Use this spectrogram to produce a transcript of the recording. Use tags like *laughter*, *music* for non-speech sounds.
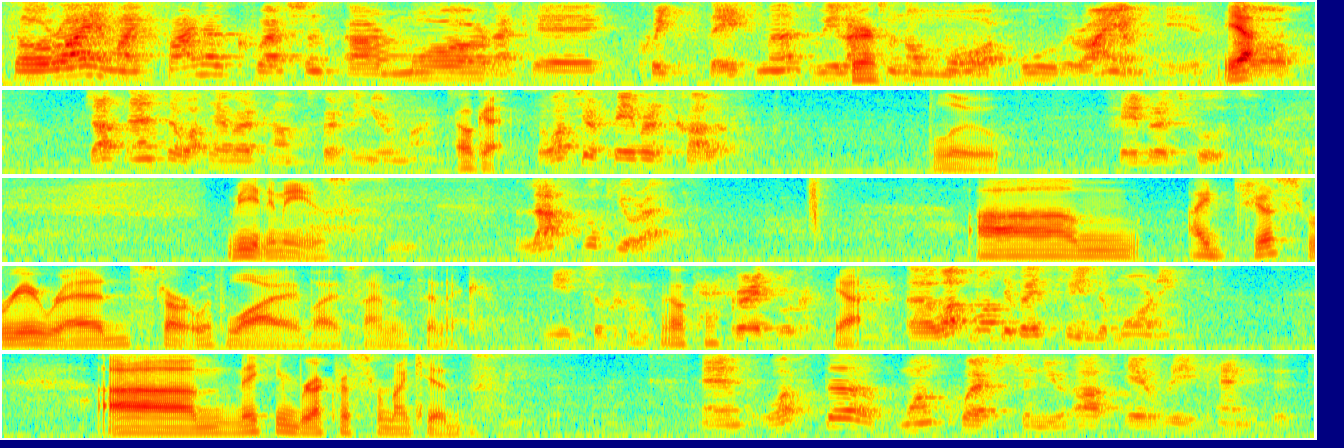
So Ryan, my final questions are more like a quick statement. We Sure. like to know more who Ryan is. Yeah. So just answer whatever comes first in your mind. Okay. So what's your favorite color? Blue. Favorite food? Vietnamese. Last book you read? Um, I just reread Start With Why by Simon Sinek. Me too. Okay. *laughs* Great book. Yeah. Uh, what motivates you in the morning? Um, making breakfast for my kids. And what's the one question you ask every candidate?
